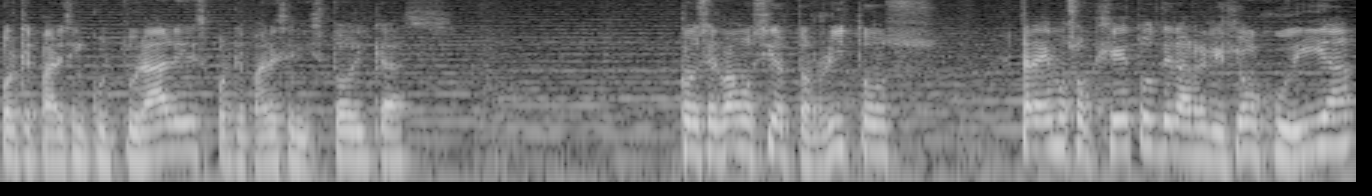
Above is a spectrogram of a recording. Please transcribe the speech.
porque parecen culturales, porque parecen históricas. Conservamos ciertos ritos, traemos objetos de la religión judía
